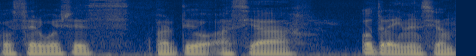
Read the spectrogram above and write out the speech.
José Argüelles partió hacia otra dimensión.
